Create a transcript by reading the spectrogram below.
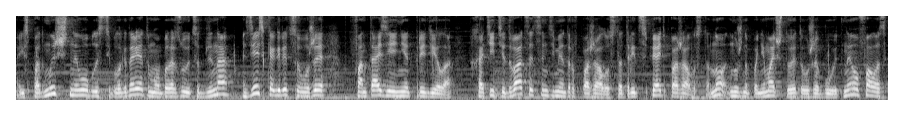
из подмышечной области, благодаря этому образуется длина. Здесь, как говорится, уже фантазии нет предела. Хотите 20 сантиметров, пожалуйста, 35, пожалуйста, но нужно понимать, что это уже будет неофалос.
